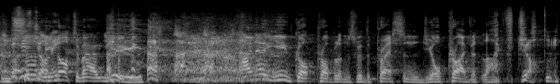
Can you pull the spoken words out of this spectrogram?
and certainly Johnny. not about you. I know you've got problems with the press and your private life, John.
